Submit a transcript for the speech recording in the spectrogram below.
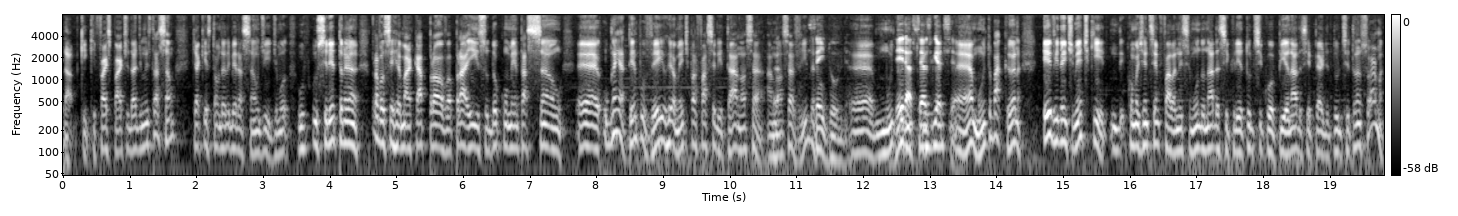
da, que, que, faz parte da administração, que é a questão da liberação de. de o, o Ciretran, para você remarcar prova, para isso, documentação. É, o ganha-tempo veio realmente para facilitar a nossa, a é, nossa vida. Sem dúvida. É, muito, Ter acesso muito, É, muito bacana. Evidentemente que, como a gente sempre fala, nesse mundo nada se cria, tudo se copia, nada se perde, tudo se transforma.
